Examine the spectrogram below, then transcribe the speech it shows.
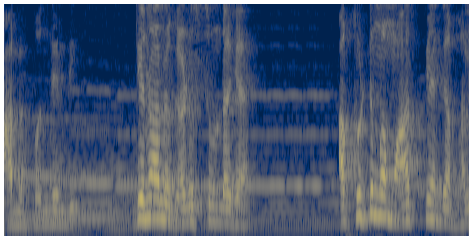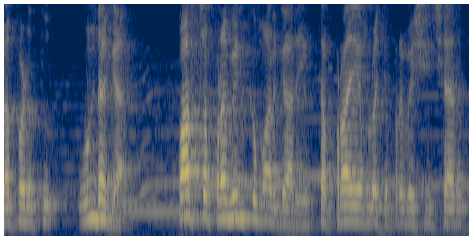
ఆమె పొందింది. దినాలు గడుస్తుండగా ఆ కుటుంబం ఆత్మీయంగా బలపడుతూ ఉండగా పాస్టర్ ప్రవీణ్ కుమార్ గారు యుక్తప్రాయంలోకి ప్రవేశించారు.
